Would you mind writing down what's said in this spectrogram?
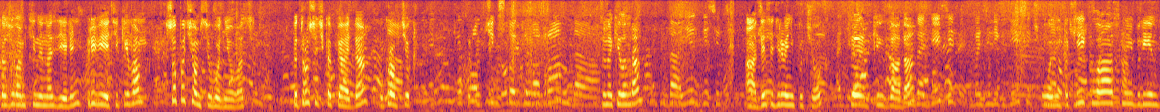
Кажу вам ціни на зелень. Приветики вам. Що по чому сьогодні у вас? Петрушечка 5, да? Укропчик. Укропчик 100 килограмм, да. Це на кілограм? Да, есть 10. А, 10 гривень пучок. Це кінза, да? За 10, базилик 10, шпинат Ой, він такий класний, блін.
